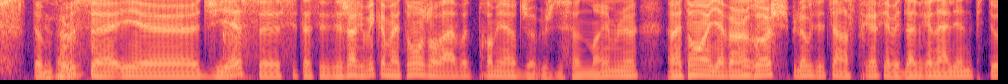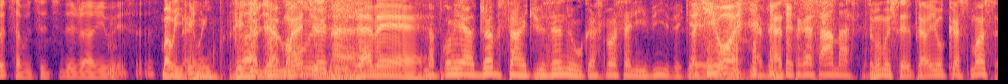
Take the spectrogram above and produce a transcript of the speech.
Tom. Pouce, euh, et euh, JS, euh, si ça s'est déjà arrivé comme, mettons, genre à votre première job. Je dis ça de même, là. Mettons, il y avait un rush, puis là, vous étiez en stress, il y avait de l'adrénaline, puis tout. Ça vous est-tu déjà arrivé, ça? Ben oui, régulièrement. Ah, monde, qu'il là, des- Jamais. Ma première job, c'était en cuisine au Cosmos Lévis. fait que, Ok, euh, ouais. Il y avait du stress en masse. Tu vois, moi, je travaillais au Cosmos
